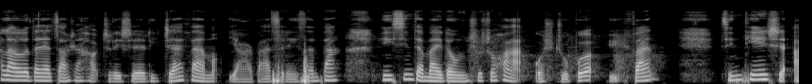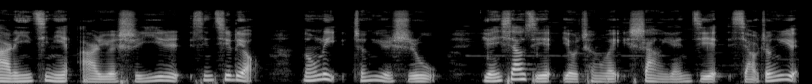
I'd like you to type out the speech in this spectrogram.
Hello，大家早上好，这里是荔枝 FM 幺二八四零三八，听心的脉动说说话，我是主播雨帆。今天是二零一七年二月十一日，星期六，农历正月十五，元宵节又称为上元节、小正月、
